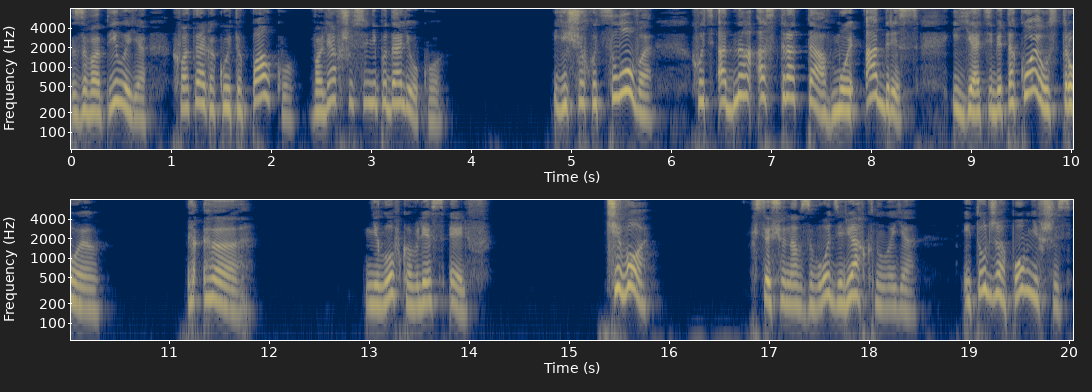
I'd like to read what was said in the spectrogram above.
Завопила я, хватая какую-то палку, валявшуюся неподалеку. Еще хоть слово, хоть одна острота в мой адрес, и я тебе такое устрою!» Неловко влез эльф. «Чего?» Все еще на взводе рявкнула я, и тут же, опомнившись,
